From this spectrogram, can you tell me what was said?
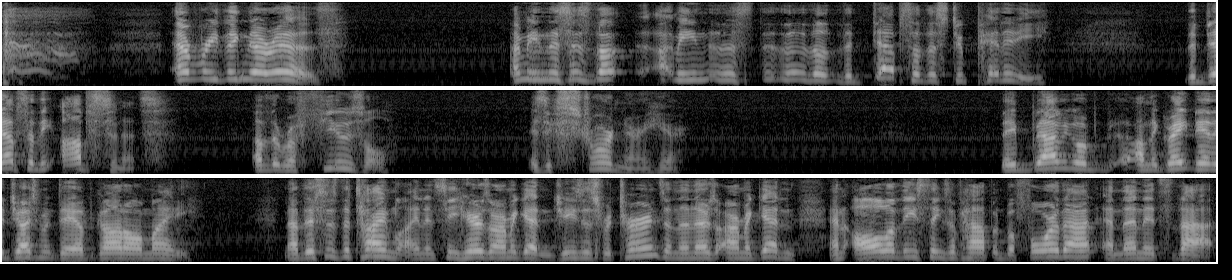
Everything there is. I mean, this is the, I mean, this, the, the, the depths of the stupidity, the depths of the obstinance, of the refusal is extraordinary here. They battle go on the great day of the judgment day of God Almighty. Now, this is the timeline, and see, here's Armageddon. Jesus returns, and then there's Armageddon, and all of these things have happened before that, and then it's that.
